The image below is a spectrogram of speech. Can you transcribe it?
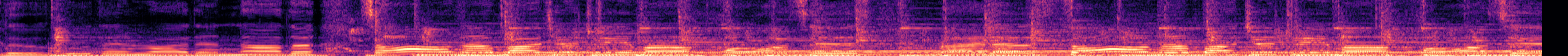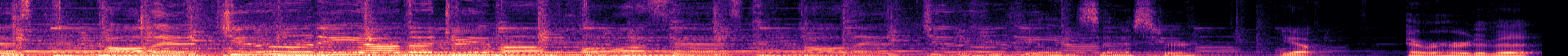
blue, then write another song about your dream of horses. Write a song about your dream of horses. Call it Judy on the dream of horses. Call it Judy. If you're feeling sinister, Yep. ever heard of it?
